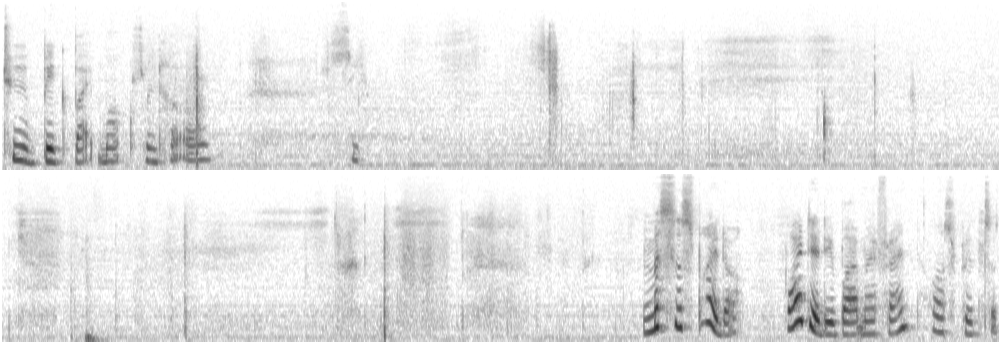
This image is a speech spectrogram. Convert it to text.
two big bite marks on her arm. Mr. Spider, why did you bite my friend? asked Princess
